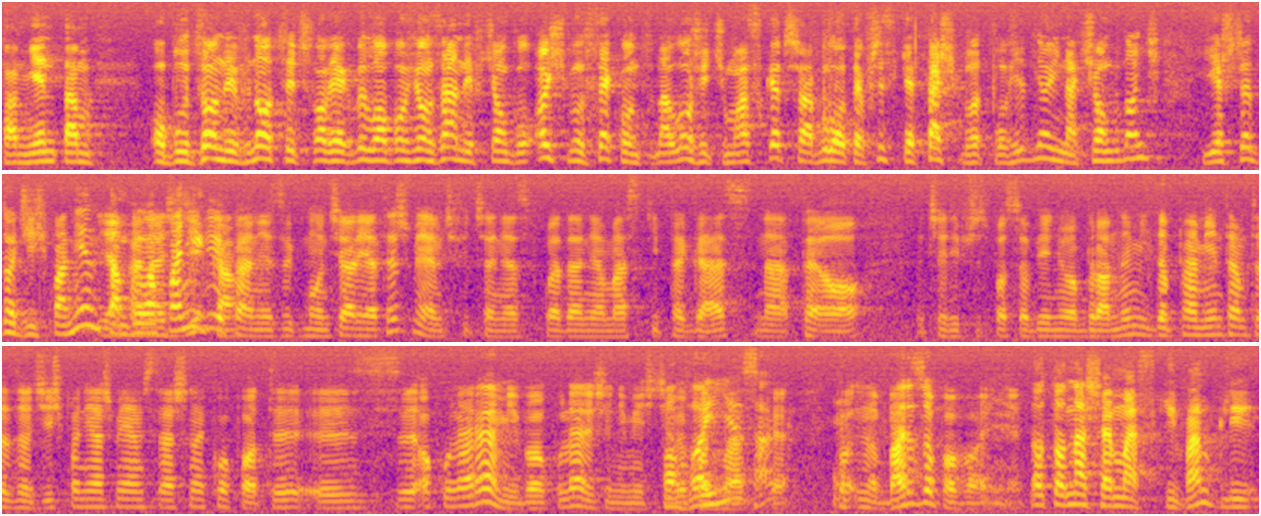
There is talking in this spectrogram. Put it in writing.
pamiętam, obudzony w nocy człowiek był obowiązany w ciągu 8 sekund nałożyć maskę. Trzeba było te wszystkie taśmy odpowiednio i naciągnąć. Jeszcze do dziś pamiętam, była pana zdziwię, panika. panie Zygmuncie, ale ja też miałem ćwiczenia z wkładania maski Pegas na PO, czyli przysposobieniu obronnym i do, pamiętam to do dziś, ponieważ miałem straszne kłopoty y, z okularami, bo okulary się nie mieściły Po pod wojnie, maskę. tak? Po, no, bardzo po wojnie. No to nasze maski. W Anglii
